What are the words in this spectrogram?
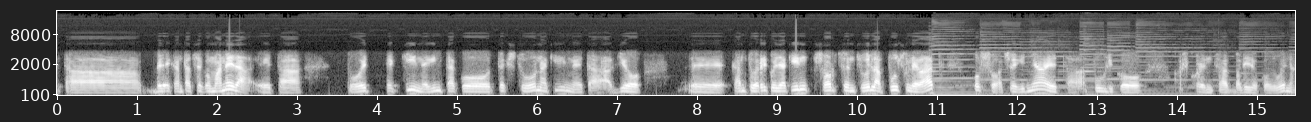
eta bere kantatzeko manera, eta poetekin egintako tekstu honakin, eta jo, e, kantu herriko jakin sortzen zuela puzle bat oso atsegina eta publiko askorentzat balidoko duena.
